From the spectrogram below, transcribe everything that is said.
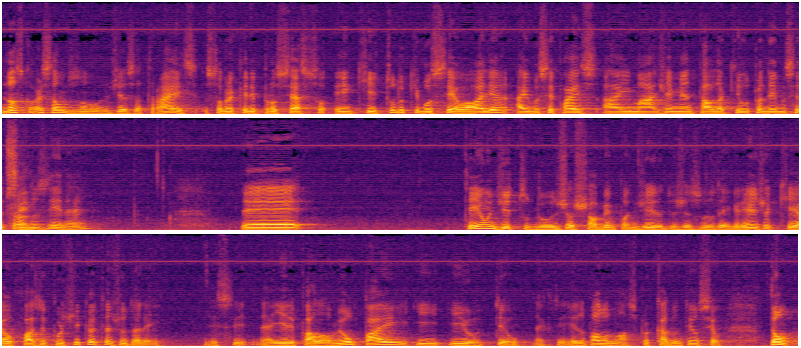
Nós conversamos uns dias atrás sobre aquele processo em que tudo que você olha, aí você faz a imagem mental daquilo para daí você traduzir, Sim. né? É, tem um dito do Joshua Ben Pandira, do Jesus da Igreja, que é o faze por ti que eu te ajudarei. Esse, né, e ele fala o meu pai e, e o teu. Né, ele não fala o nosso, porque cada um tem o seu. Então,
